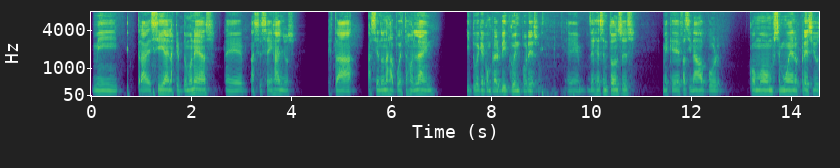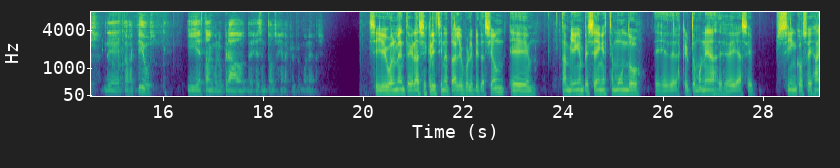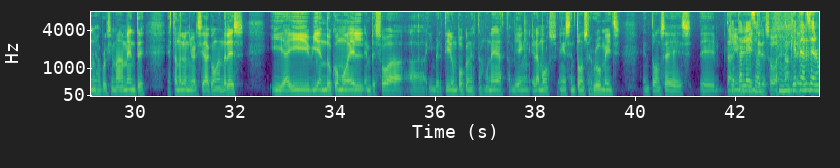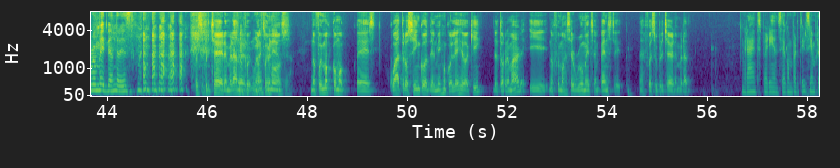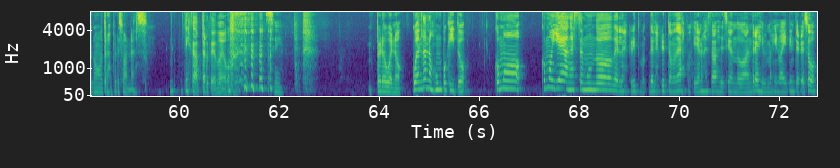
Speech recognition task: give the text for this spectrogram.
mi travesía en las criptomonedas eh, hace seis años. Estaba haciendo unas apuestas online y tuve que comprar Bitcoin por eso. Eh, desde ese entonces me quedé fascinado por cómo se mueven los precios de estos activos y he estado involucrado desde ese entonces en las criptomonedas. Sí, yo igualmente. Gracias, Cristi y Natalia, por la invitación. Eh, también empecé en este mundo eh, de las criptomonedas desde hace cinco o seis años aproximadamente, estando en la universidad con Andrés y ahí viendo cómo él empezó a, a invertir un poco en estas monedas. También éramos en ese entonces roommates, entonces eh, también ¿Qué tal me eso? interesó bastante. ¿Qué tal ser roommate de Andrés? Fue súper chévere, en verdad. Nos, fuimos, nos fuimos como eh, cuatro o cinco del mismo colegio aquí, del Torremar, y nos fuimos a hacer roommates en Penn State. Eh, Fue súper chévere, en verdad. Gran experiencia compartir siempre con otras personas. Tienes que adaptarte de nuevo. sí. Pero bueno, cuéntanos un poquito cómo, cómo llegan a este mundo de las, cripto- de las criptomonedas, pues que ya nos estabas diciendo, Andrés, y me imagino ahí te interesó.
